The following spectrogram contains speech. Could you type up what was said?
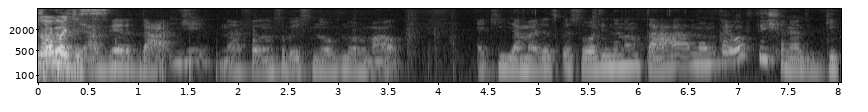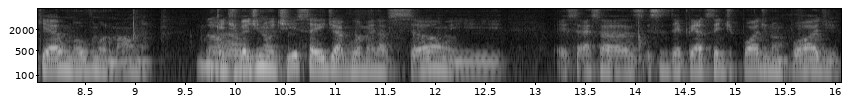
Nômades. E a verdade, né, falando sobre esse novo normal, é que a maioria das pessoas ainda não tá, não caiu a ficha, né, do que, que é o novo normal, né? Não. O que a gente vê de notícia aí de aglomeração e esse- essas, esses decretos aí de pode não pode,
